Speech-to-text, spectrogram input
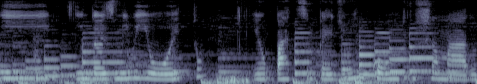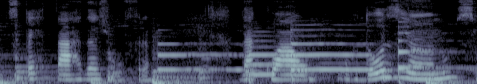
E em 2008 eu participei de um encontro chamado Despertar da Jufra, da qual por 12 anos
